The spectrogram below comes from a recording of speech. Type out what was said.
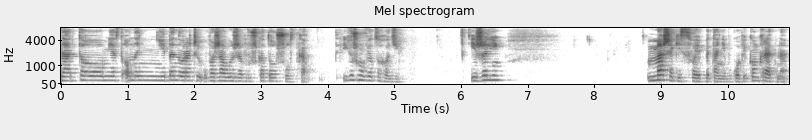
natomiast one nie będą raczej uważały, że wróżka to oszustka. Już mówię o co chodzi. Jeżeli masz jakieś swoje pytanie w głowie, konkretne,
